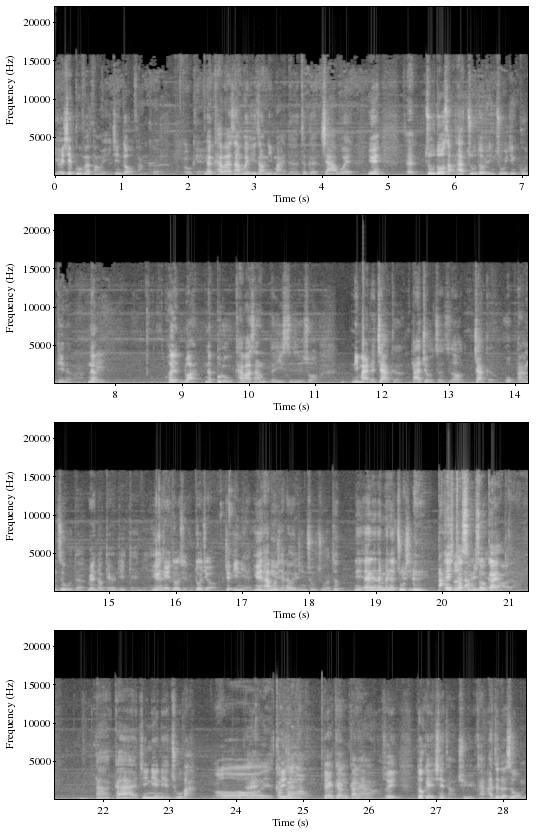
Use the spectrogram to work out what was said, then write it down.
有一些部分房源已经都有房客了。OK，那开发商会依照你买的这个价位，因为呃租多少，他租都已经租已经固定了嘛，那嗯会很乱。那不如开发商的意思是说，你买的价格打九折之后，价格我百分之五的 rental guarantee 给你，因为给多久多久？就一年，因为他目前都已经出租了，就那那那边的租型打。哎，都是打什么时候盖好的啊？大概今年年初吧。哦，刚盖好，对刚刚盖好，所以都可以现场去看啊。这个是我们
